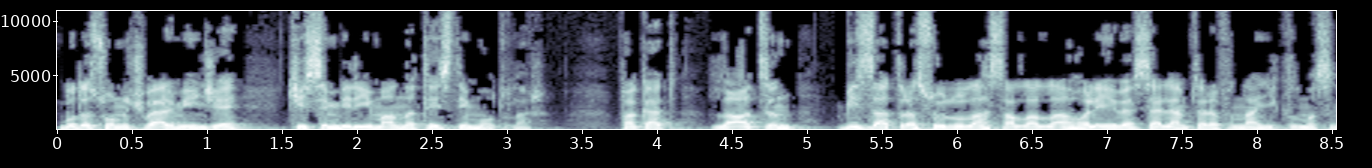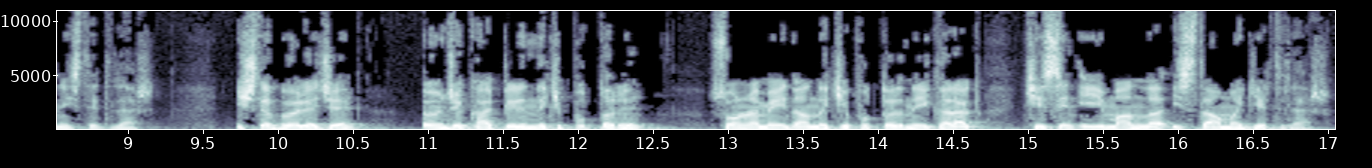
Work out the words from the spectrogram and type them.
Bu da sonuç vermeyince kesin bir imanla teslim oldular. Fakat Lat'ın bizzat Resulullah sallallahu aleyhi ve sellem tarafından yıkılmasını istediler. İşte böylece önce kalplerindeki putları, sonra meydandaki putlarını yıkarak kesin imanla İslam'a girdiler.''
